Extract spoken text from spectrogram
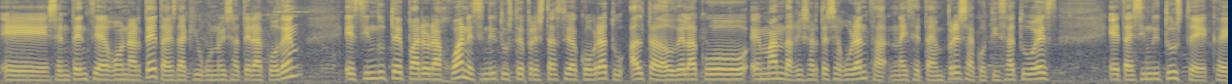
e, sententzia egon arte eta ez dakigu noiz aterako den, ezin dute parora joan, ezin dituzte prestazioa kobratu alta daudelako emanda gizarte segurantza, naiz eta enpresa kotizatu ez, eta ezin dituzte e,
